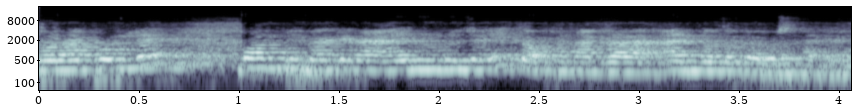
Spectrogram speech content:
ধরা পড়লে বন বিভাগের আইন অনুযায়ী তখন আমরা আইনগত ব্যবস্থা নেব।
